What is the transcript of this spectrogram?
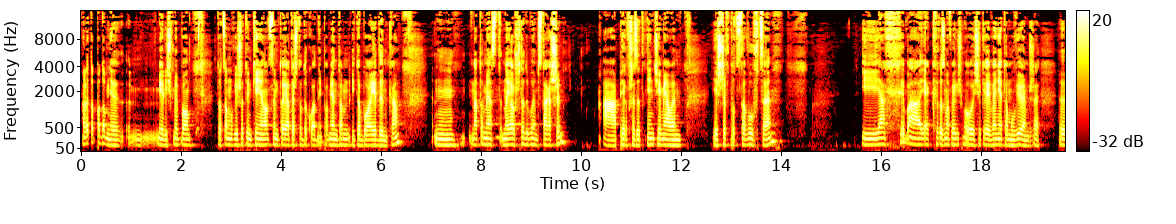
Ale to podobnie mm, mieliśmy, bo to, co mówisz o tym kinie nocnym, to ja też to dokładnie pamiętam i to była jedynka. Mm, Natomiast no ja już wtedy byłem starszy, a pierwsze zetknięcie miałem jeszcze w podstawówce. I ja chyba, jak rozmawialiśmy o Wesie Cravenie, to mówiłem, że y,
